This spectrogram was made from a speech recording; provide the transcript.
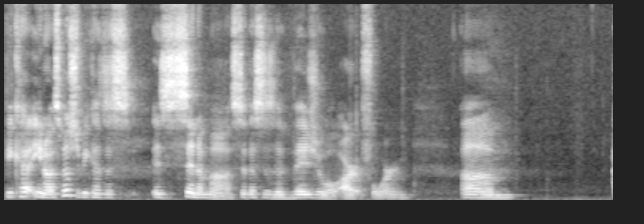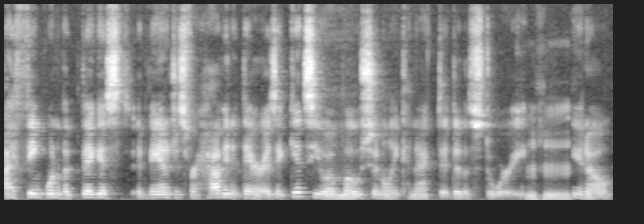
because you know especially because this is cinema so this is a visual art form um, i think one of the biggest advantages for having it there is it gets you emotionally connected to the story. You know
